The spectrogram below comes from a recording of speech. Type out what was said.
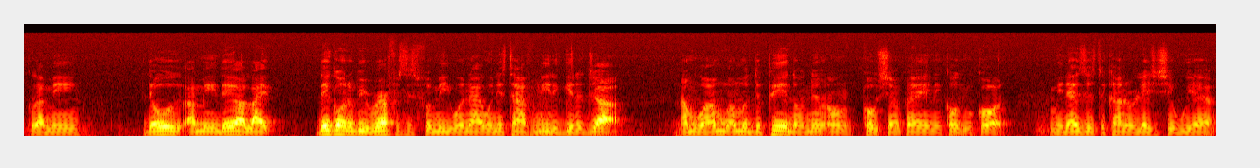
because I mean those I mean they are like they're going to be references for me when I when it's time for me to get a job. I'm going I'm, I'm going to depend on them on Coach Champagne and Coach McCord. I mean that's just the kind of relationship we have.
